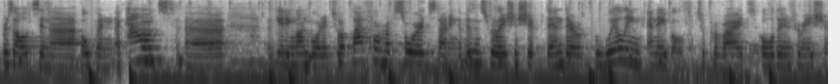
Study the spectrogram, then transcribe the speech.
results in an open account. Uh, getting onboarded to a platform of sorts, starting a business relationship, then they're willing and able to provide all the information.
